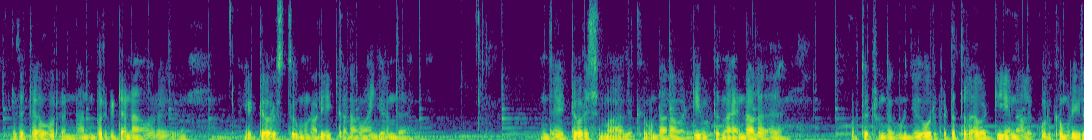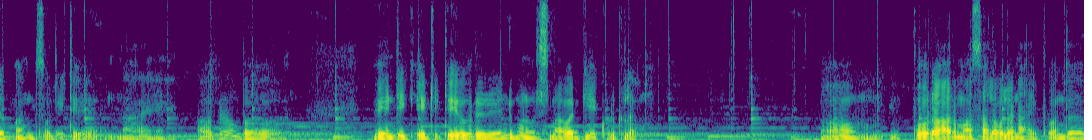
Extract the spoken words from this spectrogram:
கிட்டத்தட்ட ஒரு நண்பர்கிட்ட நான் ஒரு எட்டு வருஷத்துக்கு முன்னாடி கடன் வாங்கியிருந்தேன். இந்த எட்டு வருஷமாக அதுக்கு உண்டான வட்டி மட்டும்தான் என்னால் கொடுத்துட்டு இருந்த முடிஞ்சது. ஒரு கட்டத்தில் வட்டி என்னால் கொடுக்க முடியலப்பான்னு சொல்லிட்டு நான் அவருக்கு ரொம்ப வேண்டி கேட்டுட்டு ஒரு ரெண்டு மூணு வருஷமாக வட்டியே கொடுக்கல. இப்போ ஒரு ஆறு மாதம் அளவில் நான் இப்போ அந்த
